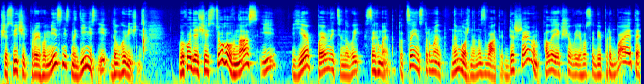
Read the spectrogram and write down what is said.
що свідчить про його міцність, надійність і довговічність. Виходячи з цього, в нас і є певний ціновий сегмент. Тобто цей інструмент не можна назвати дешевим, але якщо ви його собі придбаєте,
